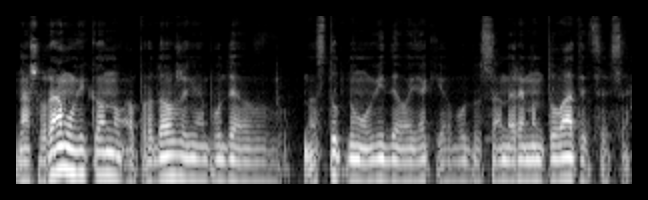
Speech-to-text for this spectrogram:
нашу раму віконну, а продовження буде в наступному відео, як я буду саме ремонтувати це все.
